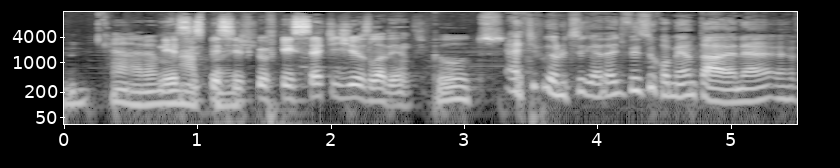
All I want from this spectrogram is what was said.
Uhum. Caramba. Nesse rapaz. específico, eu fiquei sete dias lá dentro. Putz. É tipo, é difícil comentar, né?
